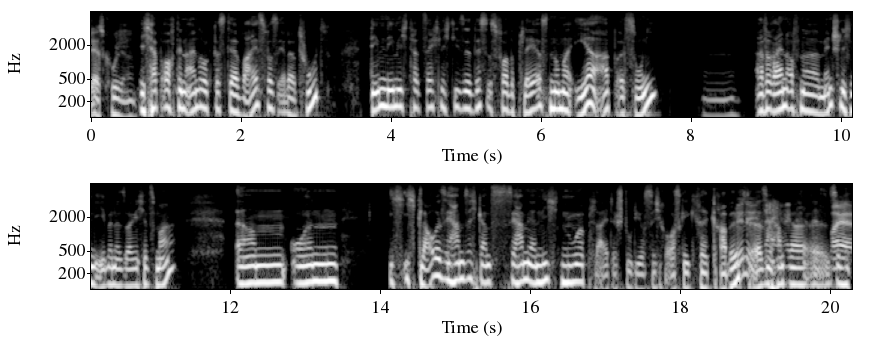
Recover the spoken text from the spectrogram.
Der ist cool, ja. Ich habe auch den Eindruck, dass der weiß, was er da tut. Dem nehme ich tatsächlich diese This is for the Players Nummer eher ab als Sony. Mhm. Also rein auf einer menschlichen Ebene, sage ich jetzt mal. Ähm, und ich, ich glaube, sie haben sich ganz, sie haben ja nicht nur Pleite-Studios sich rausgegrabbelt. Nee, nee, sie nein, haben ja, äh, sie, ja,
